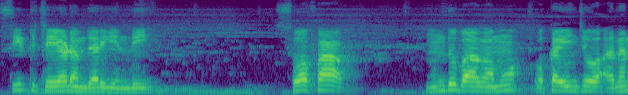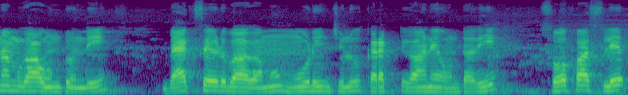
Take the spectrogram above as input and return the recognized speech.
seat చేయడం జరిగింది. సోఫా ముందు భాగము ఒక ఇంచు అదనంగా ఉంటుంది. బ్యాక్ సైడ్ భాగము మూడు ఇంచులు కరెక్ట్గానే ఉంటుంది. సోఫా స్లేప్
